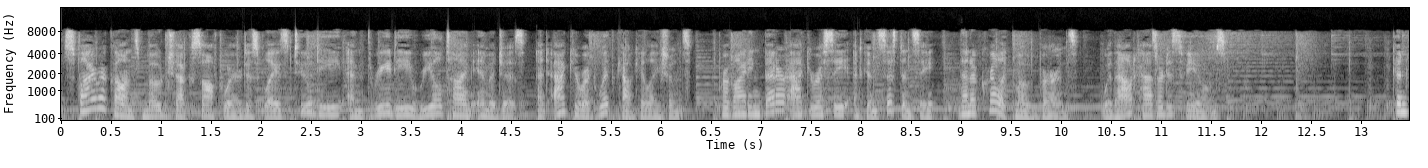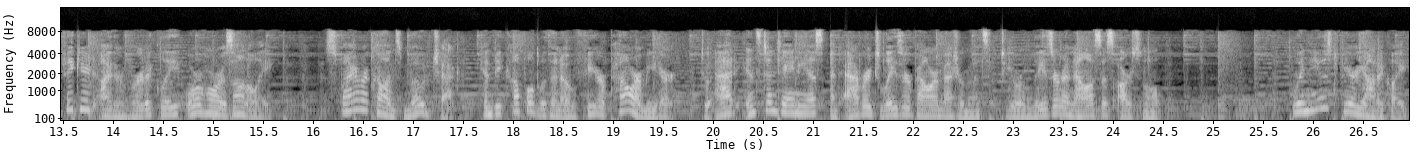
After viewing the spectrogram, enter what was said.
Spiricon's ModeCheck software displays 2D and 3D real-time images and accurate width calculations, providing better accuracy and consistency than acrylic mode burns without hazardous fumes. Configured either vertically or horizontally, Spiricon's ModeCheck can be coupled with an Ophir power meter to add instantaneous and average laser power measurements to your laser analysis arsenal. When used periodically,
